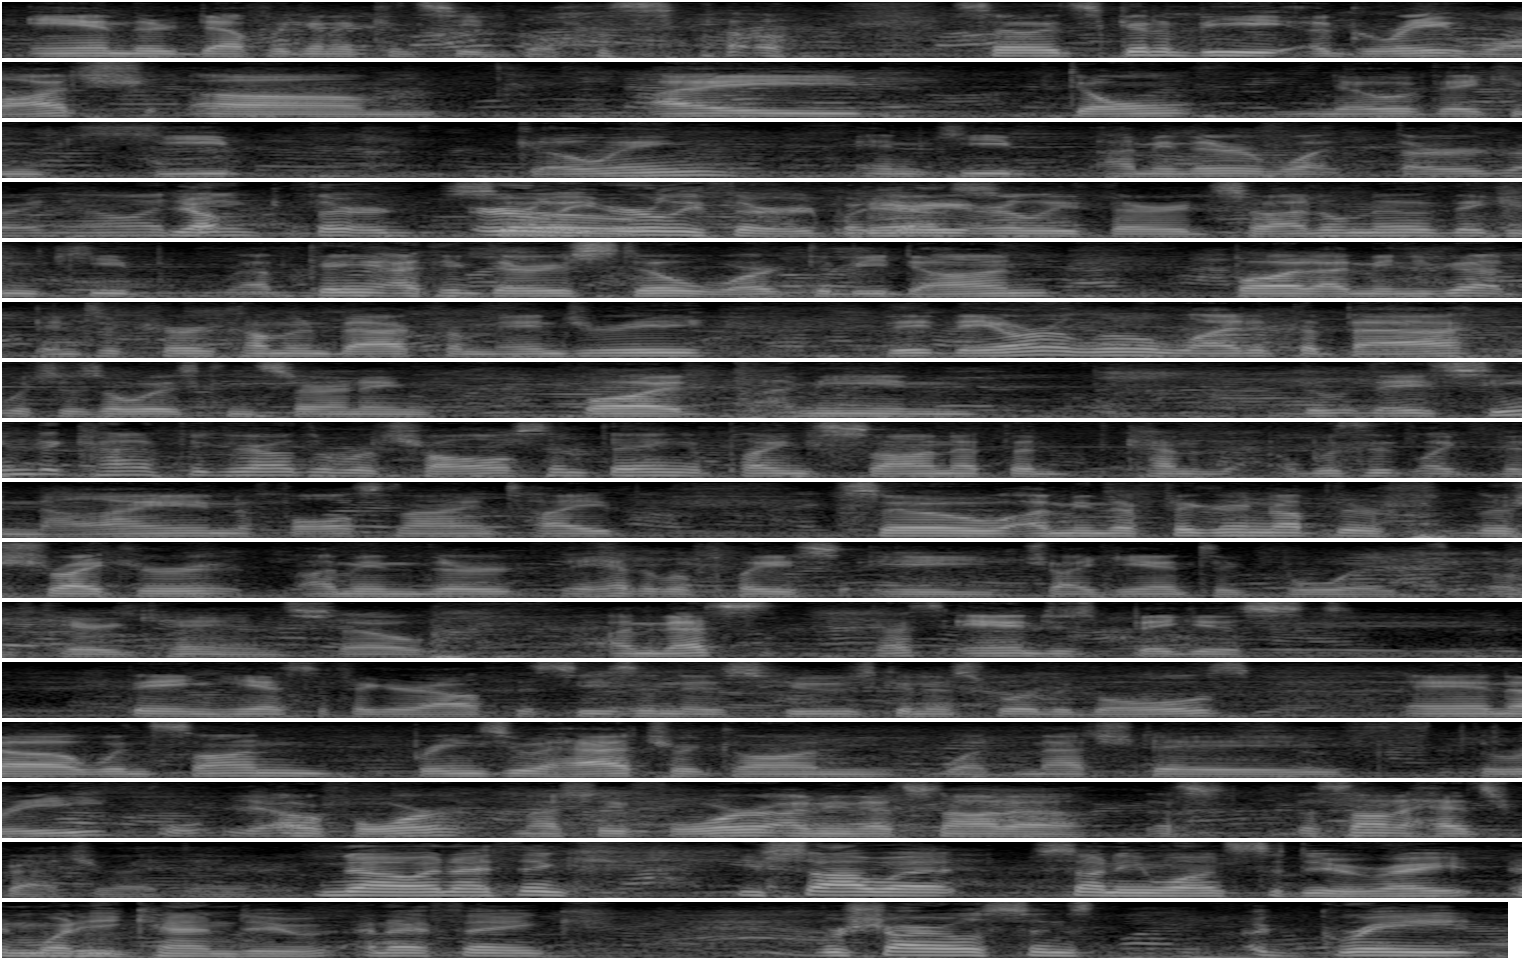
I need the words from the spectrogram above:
and they're definitely going to concede goals. So, so it's going to be a great watch. Um, I don't know if they can keep going and keep. I mean, they're what third right now. I Yep, think third. So, Early- early third, but very yes. early third. So I don't know if they can keep replicating. I think there is still work to be done. But I mean, you got Bentancur coming back from injury. They, they are a little light at the back, which is always concerning. But I mean, they seem to kind of figure out the Richarlison thing, and playing Son at the kind of was it like the nine, false nine type. So I mean, they're figuring out their their striker. I mean, they're they had to replace a gigantic void of Harry Kane. So I mean, that's that's Ange's biggest thing he has to figure out this season is who's going to score the goals. And uh, when Son brings you a hat trick on what match day three yeah. or four, match day four, I mean that's not a that's that's not a head scratcher right there. No, and I think you saw what Sonny wants to do, right, and what he Mm-hmm. can do. And I think Richarlison's a great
